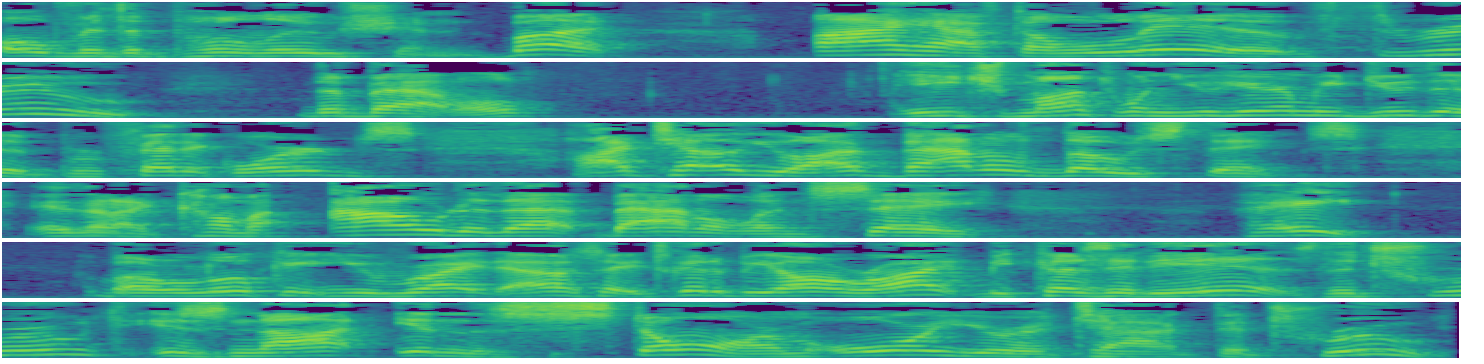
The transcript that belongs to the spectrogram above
over the pollution. But I have to live through the battle. Each month when you hear me do the prophetic words, I tell you I've battled those things. And then I come out of that battle and say, hey, I'm going to look at you right now and say, it's going to be alright because it is. The truth is not in the storm or your attack. The truth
